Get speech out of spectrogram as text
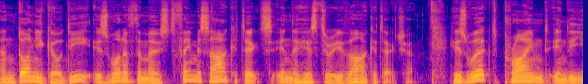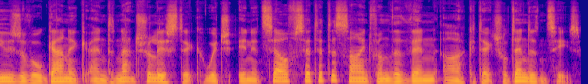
Antoni Gaudí is one of the most famous architects in the history of architecture. His work primed in the use of organic and naturalistic, which in itself set it aside from the then architectural tendencies.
